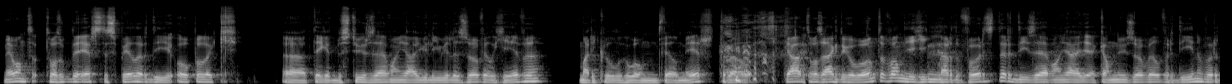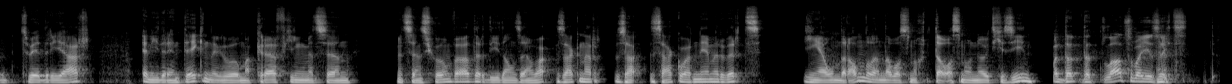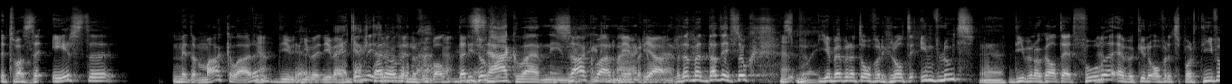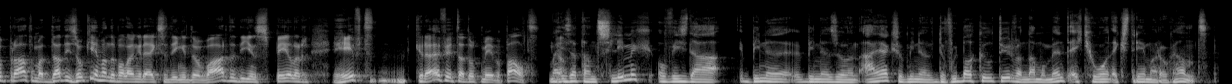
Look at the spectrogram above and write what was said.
Nee, want het was ook de eerste speler die openlijk eh, tegen het bestuur zei van ja, jullie willen zoveel geven, maar ik wil gewoon veel meer. Terwijl, ja, het was eigenlijk de gewoonte van, je ging naar de voorzitter, die zei van ja, je kan nu zoveel verdienen voor twee, drie jaar. En iedereen tekende gewoon, maar Cruijff ging met zijn, met zijn schoonvader, die dan zijn wa- zaaknaar, za- zaakwaarnemer werd, ging hij onderhandelen. En dat was nog, dat was nog nooit gezien. Maar dat, dat laatste wat je zegt, het was de eerste met een makelaar Ja. die, die, wij- die wij kenden in daarover de voetbal. Dat is ook Zaakwaarnemer. zaakwaarnemer, ja. Maar dat, maar dat heeft ook... mooi. Je, we hebben het over grote invloed, Ja. die we nog altijd voelen. En we kunnen over het sportieve praten, maar dat is ook een van de belangrijkste dingen. De waarde die een speler heeft, Cruijff heeft dat ook mee bepaald. Maar is dat dan slimmig of is dat binnen, binnen zo'n Ajax of binnen de voetbalcultuur van dat moment echt gewoon extreem arrogant?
